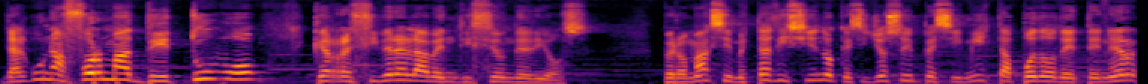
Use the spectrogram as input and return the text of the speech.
de alguna forma detuvo que recibiera la bendición de Dios. Pero Maxi, ¿me estás diciendo que si yo soy pesimista puedo detener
